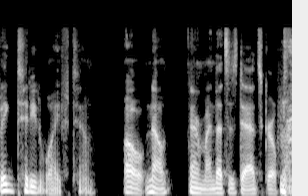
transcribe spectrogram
big tittied wife too. Oh no, never mind. That's his dad's girlfriend.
